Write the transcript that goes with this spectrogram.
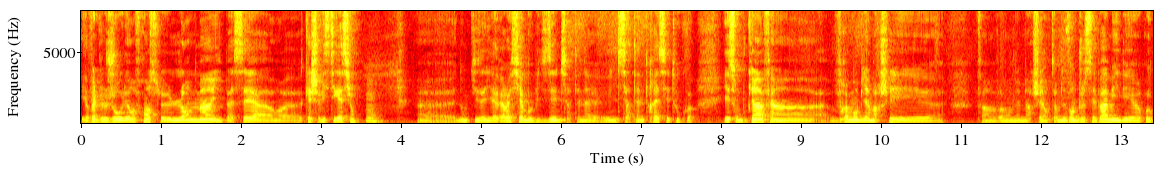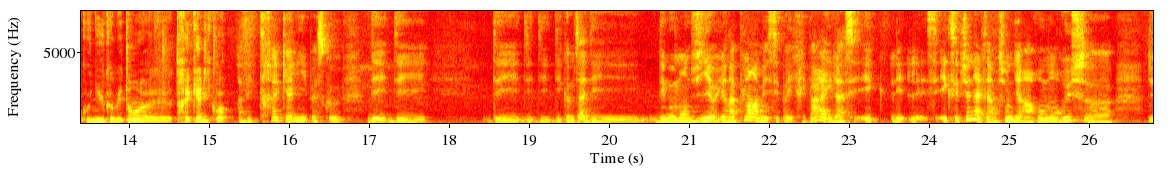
Et en fait, le jour où il est en France, le lendemain, il passait à cache investigation. Euh, donc, il, avait réussi à mobiliser une certaine, une certaine presse et tout, quoi. Et son bouquin a, fait vraiment bien marché. Et, euh, enfin, vraiment bien marché en termes de vente, je sais pas, mais il est reconnu comme étant euh, très quali, quoi. Ah, mais très quali, parce que des. des... Des, des, des- comme ça des, moments de vie il y en a plein mais c'est pas écrit pareil là c'est exceptionnel t'as l'impression de lire un roman russe du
